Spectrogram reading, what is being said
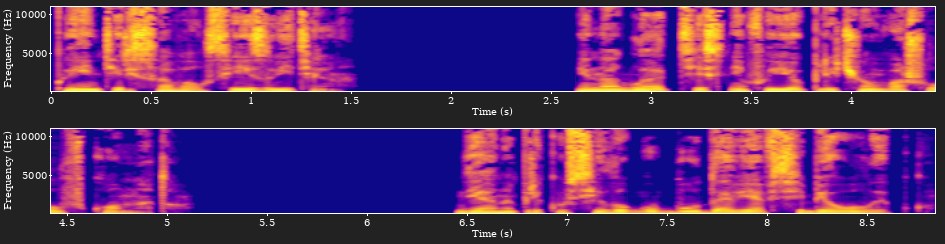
Поинтересовался язвительно. И нагло оттеснив ее плечом, вошел в комнату. Диана прикусила губу, давя в себе улыбку.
